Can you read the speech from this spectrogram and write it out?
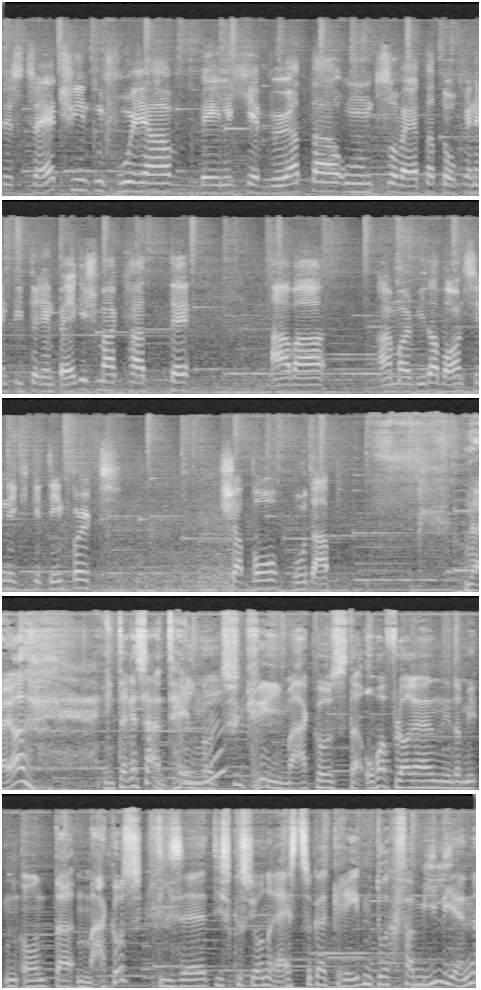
das Zeitschinden vorher, welche Wörter und so weiter doch einen bitteren Beigeschmack hatte. Aber einmal wieder wahnsinnig getimpelt. Chapeau, Hut ab. Naja, interessant. Helmut, Mhm. Kri, Markus, der Oberflorian in der Mitte und der Markus. Diese Diskussion reißt sogar Gräben durch Familien.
